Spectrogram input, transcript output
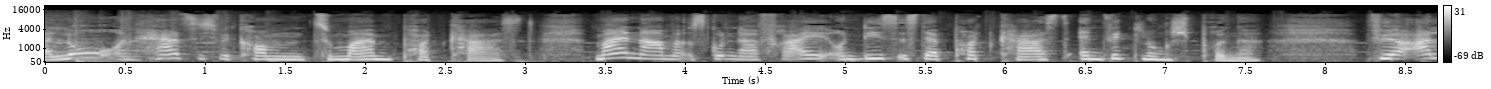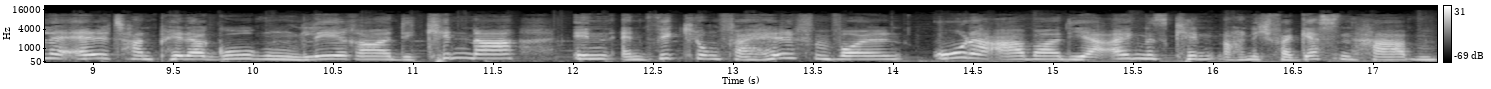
Hallo und herzlich willkommen zu meinem Podcast. Mein Name ist Gunda Frei und dies ist der Podcast Entwicklungssprünge. Für alle Eltern, Pädagogen, Lehrer, die Kinder in Entwicklung verhelfen wollen oder aber die ihr eigenes Kind noch nicht vergessen haben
